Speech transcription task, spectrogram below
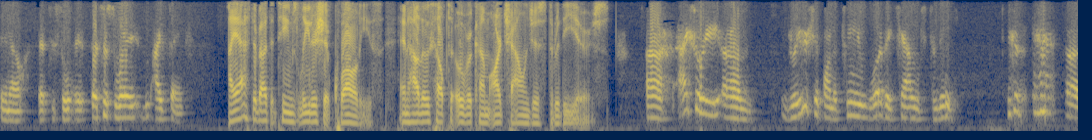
you know, that's just the way, that's just the way I think. I asked about the team's leadership qualities and how those helped to overcome our challenges through the years. Uh, actually, um, leadership on the team was a challenge to me because uh,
